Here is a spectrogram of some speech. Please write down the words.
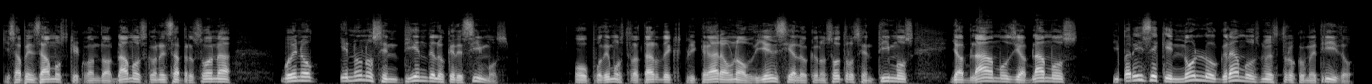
Quizá pensamos que cuando hablamos con esa persona, bueno, que no nos entiende lo que decimos. O podemos tratar de explicar a una audiencia lo que nosotros sentimos y hablamos y hablamos y parece que no logramos nuestro cometido,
